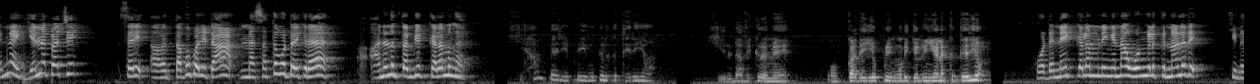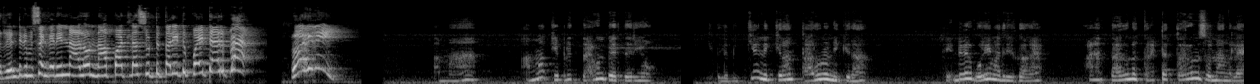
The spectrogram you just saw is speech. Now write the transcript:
என்ன என்ன பேச்சு? சரி அவன் தப்பு பண்ணிட்டான். நான் சத்தம் போட்டு வைக்கிறேன். அண்ணனும் தம்பியும் கிளம்புங்க. என் பேர் எப்படி உங்களுக்கு தெரியும்? இருடா விக்ரமே உன் கதை எப்படி முடிக்கணும் எனக்கு தெரியும். உடனே கிளம்புனீங்கன்னா உங்களுக்கு நல்லது. இன்னும் ரெண்டு நிமிஷம் கடினாலும் நான் பாட்டுல சுட்டு தள்ளிட்டு போயிட்டே இருப்பேன் ரோஹிணி அம்மா அம்மாக்கு எப்படி தருண் பேர் தெரியும்? இதுல விக்கியா நிக்கிறான் தருண் நிக்கிறான். ரெண்டு பேரும் ஒரே மாதிரி இருக்காங்க. ஆனா தருண் கரெக்டா தருண் சொன்னாங்களே.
